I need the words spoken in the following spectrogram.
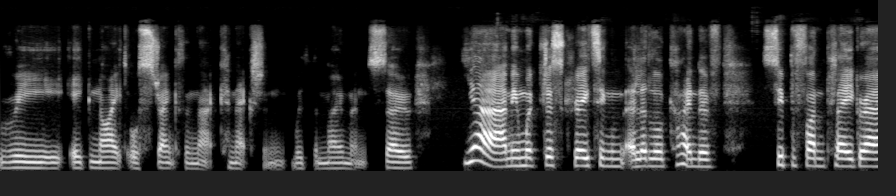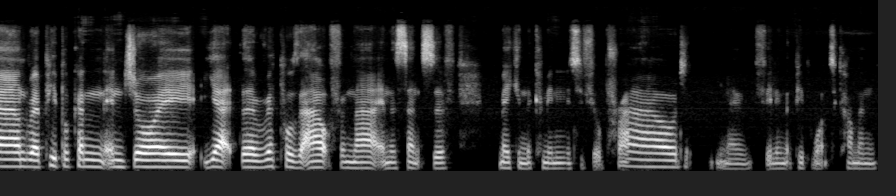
reignite or strengthen that connection with the moment. So yeah i mean we're just creating a little kind of super fun playground where people can enjoy yet the ripples out from that in the sense of making the community feel proud you know feeling that people want to come and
